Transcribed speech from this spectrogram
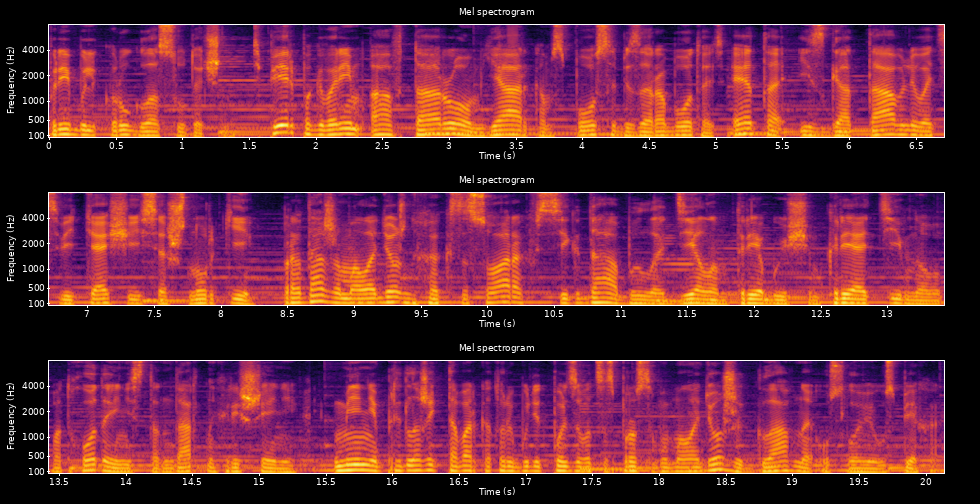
прибыль круглосуточно. Теперь поговорим о втором ярком способе заработать. Это изготавливать светящиеся шнурки. Продажа молодежных аксессуаров всегда было делом, требующим креативного подхода и нестандартных решений. Умение предложить товар, который будет пользоваться спросом у молодежи – главное условие успеха.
